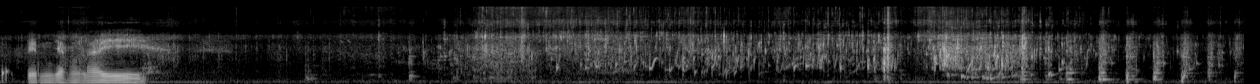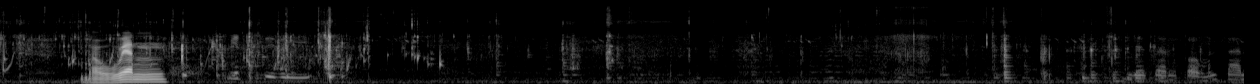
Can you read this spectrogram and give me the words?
จะเป็นอย่างไรเบาแว่น มิดซีรีอย่าสั่นกล่องมันสั่น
